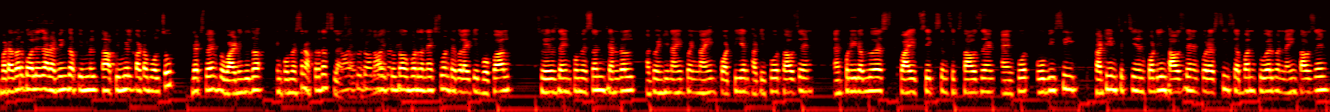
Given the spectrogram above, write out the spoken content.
But other colleges are having the female uh, female cutoff also. That's why i'm providing you the information after the slash now if you talk, now if you talk about the next one triple it bhopal. So here is the information. General uh, 29.9 40 and 34000 and for ews 5 6 and 6000 and for obc 13 16 and 14000 and for sc 7 12 and 9000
